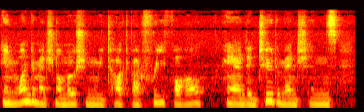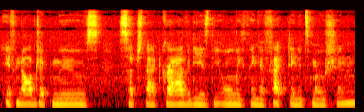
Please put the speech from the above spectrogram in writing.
In one-dimensional motion, we talked about free fall, and in two dimensions, if an object moves such that gravity is the only thing affecting its motion,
